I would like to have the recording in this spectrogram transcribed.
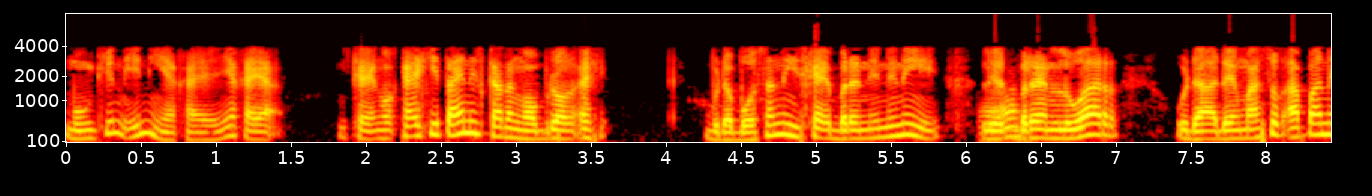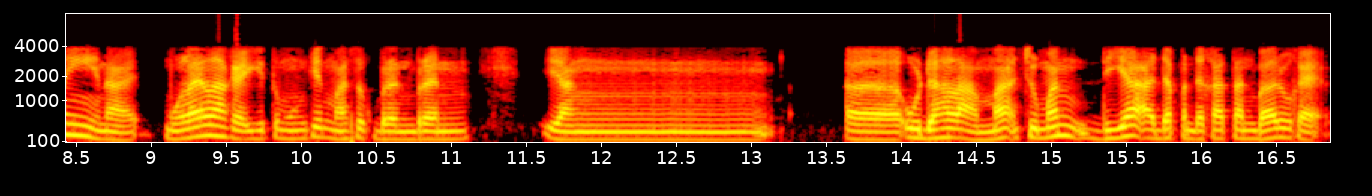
mungkin ini ya kayaknya kayak kayak kayak kita ini sekarang ngobrol eh udah bosan nih kayak brand ini nih. Lihat Ah. brand luar udah ada yang masuk apa nih? Nah mulailah kayak gitu mungkin masuk brand-brand yang uh, udah lama cuman dia ada pendekatan baru kayak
